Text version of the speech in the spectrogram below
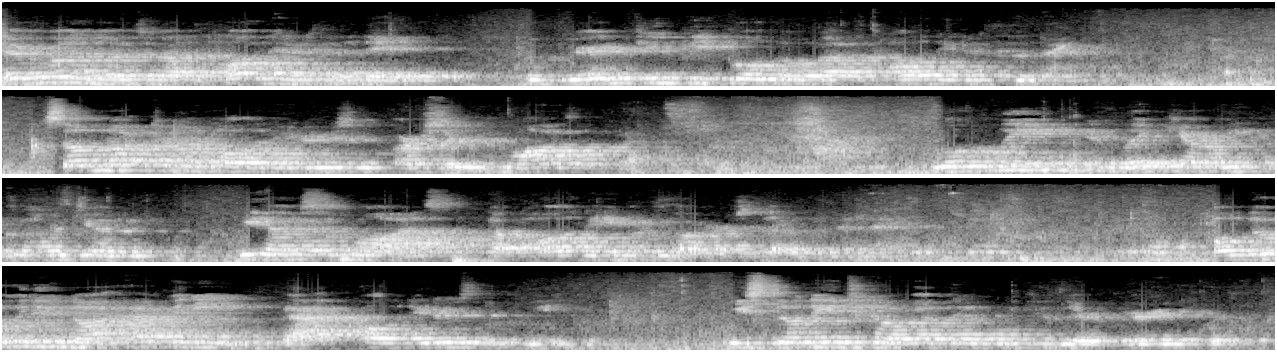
Everyone knows about the pollinators in the day, but very few people know about the pollinators in the night. Some nocturnal pollinators are certain moths and bats. Locally, in Lake County and County, we have some moths that pollinate our flowers that live in nectar. Although we do not have many bat pollinators locally, We still need to know about them because they're very important.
